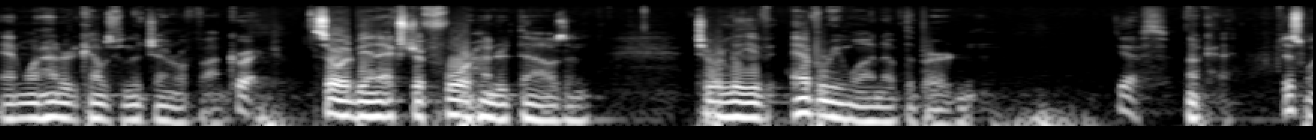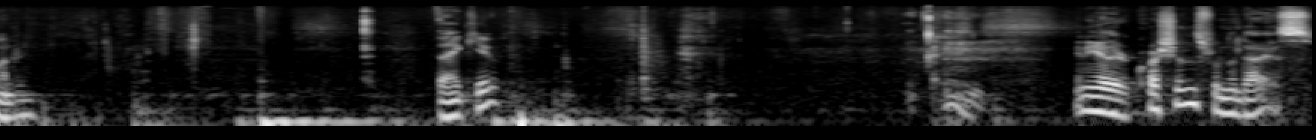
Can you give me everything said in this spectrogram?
And 100 comes from the general fund. correct. So it'd be an extra 400,000 to relieve everyone of the burden. Yes. Okay, just wondering. Thank you. Any other questions from the dais?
